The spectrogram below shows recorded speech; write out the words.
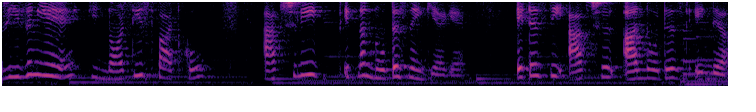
reason ये है कि नॉर्थ ईस्ट पार्ट को एक्चुअली इतना नोटिस नहीं किया गया it is the actual unnoticed India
